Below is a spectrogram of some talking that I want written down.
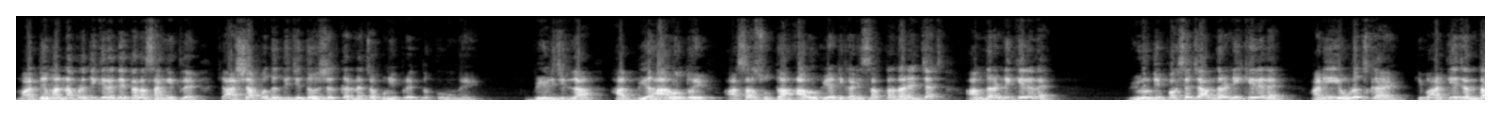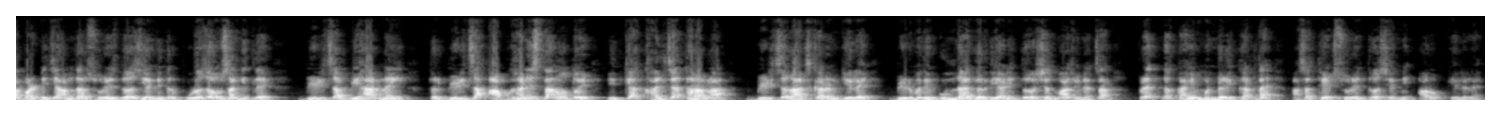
माध्यमांना प्रतिक्रिया देताना सांगितलंय की अशा पद्धतीची दहशत करण्याचा कुणी प्रयत्न करू नये. बीड जिल्हा हा बिहार होतोय असा सुद्धा आरोप या ठिकाणी सत्ताधाऱ्यांच्याच आमदारांनी केलेला आहे विरोधी पक्षाच्या आमदारांनी केलेला आहे आणि एवढंच काय की भारतीय जनता पार्टीचे आमदार सुरेश धस यांनी तर पुढे जाऊन सांगितलंय बीडचा बिहार नाही तर बीडचा अफगाणिस्तान होतोय. इतक्या खालच्या थराला बीडचं राजकारण गेलंय. बीडमध्ये गुंडागर्दी आणि दहशत माजवण्याचा प्रयत्न काही मंडळी करताय असा थेट सुरेश धस यांनी आरोप केलेला आहे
